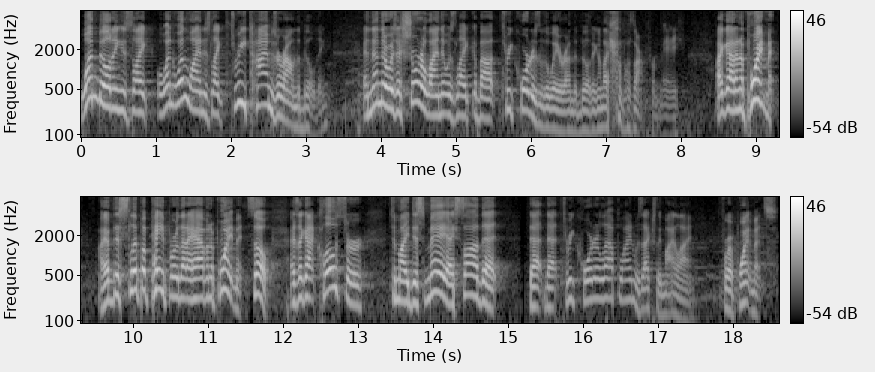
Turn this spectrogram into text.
One building is like one, one line is like three times around the building. And then there was a shorter line that was like about three quarters of the way around the building. I'm like, oh, those aren't for me. I got an appointment. I have this slip of paper that I have an appointment. So as I got closer, to my dismay, I saw that that, that three quarter lap line was actually my line for appointments.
